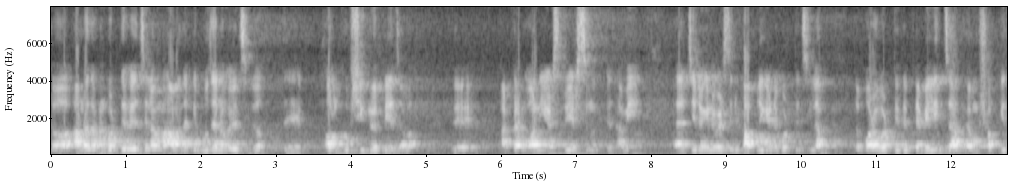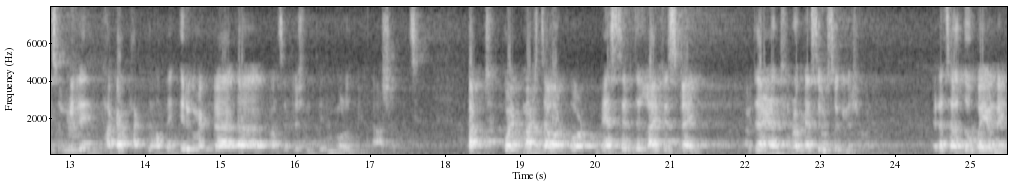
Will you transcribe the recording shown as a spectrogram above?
তো আমরা যখন ভর্তি হয়েছিলাম, আমাদেরকে বোঝানো হয়েছিল যে ফল খুব শীঘ্রই পেয়ে যাওয়া, যে after one years two years আমি চিটাং ইউনিভার্সিটি পাবলিকেটে ভর্তি ছিলাম, তো পরবর্তীতে ফ্যামিলি চাপ এবং সবকিছু মিলে ঢাকা থাকতে হবে, এরকম একটা কনসেন্ট্রেশন থেকে মূলত এখানে আসা হয়েছে। বাট কয়েক মাস যাওয়ার পর ম্যাথসের যে লাইফ স্টাইল আমি জানি না তোমরা ম্যাথসে উঠছো কিনা সবাই, এটা ছাড়া তো উপায়ও নেই।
